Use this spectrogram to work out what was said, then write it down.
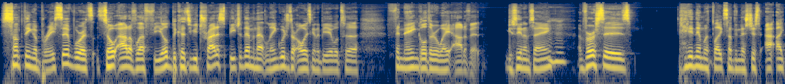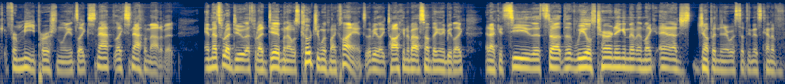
something abrasive where it's so out of left field because if you try to speak to them in that language, they're always going to be able to finagle their way out of it. You see what I'm saying? Versus hitting them with like something that's just uh, like for me personally, it's like snap like snap them out of it. And that's what I do. That's what I did when I was coaching with my clients. They'd be like talking about something, and they'd be like, and I could see the stuff, the wheels turning, and them, and like, and I just jump in there with something that's kind of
